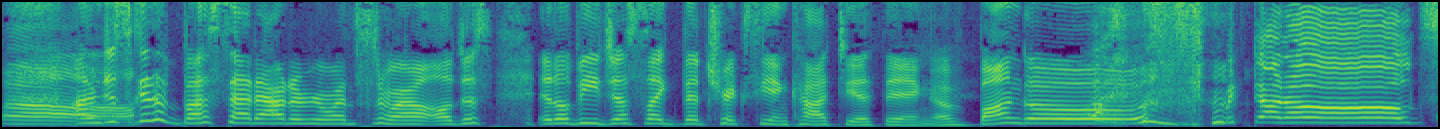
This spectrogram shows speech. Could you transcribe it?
I'm just gonna bust that out every once in a while. I'll just it'll be just like the Trixie and Katya thing of bongos. mcdonald's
